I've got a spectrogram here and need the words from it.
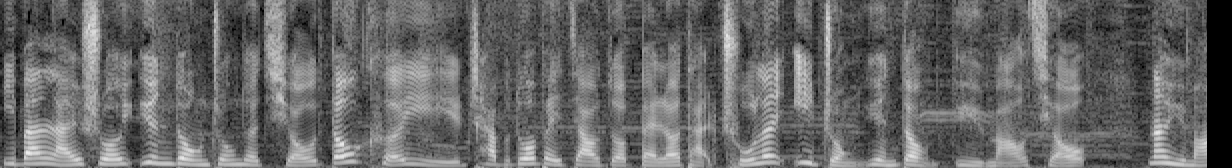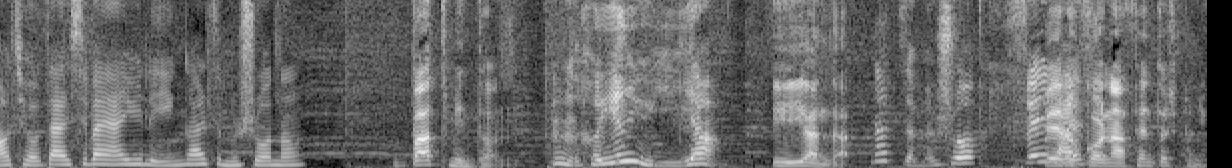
一般来说，运动中的球都可以差不多被叫做 pelota，除了一种运动羽毛球。 那羽毛球在西班牙语里应该怎么说呢？Badminton 嗯，和英语一样。y anda, 那怎么说飞来 pero con acento español.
